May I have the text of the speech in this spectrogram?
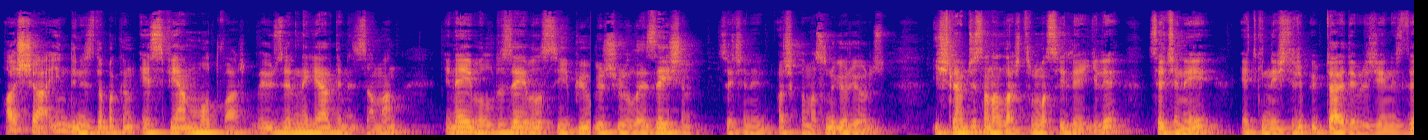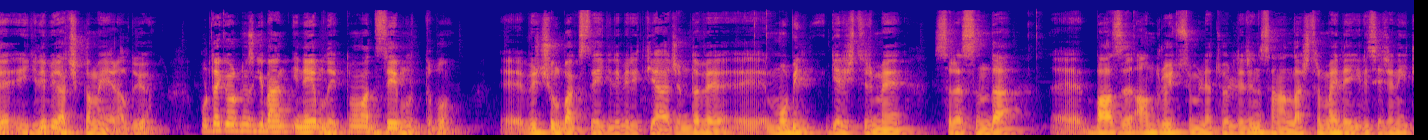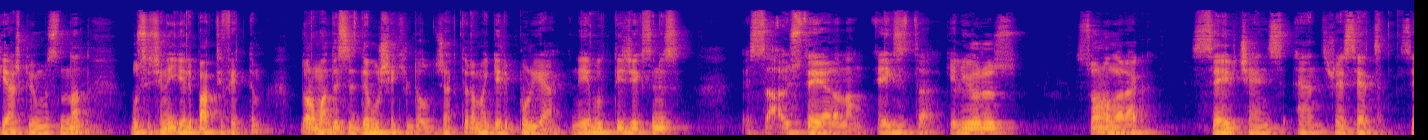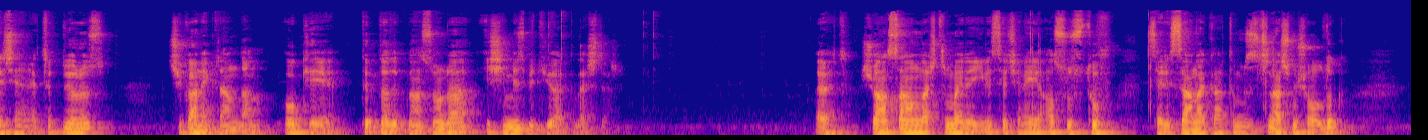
Aşağı indiğinizde bakın SVM mod var ve üzerine geldiğiniz zaman Enable Disable CPU Virtualization seçeneğinin açıklamasını görüyoruz. İşlemci sanallaştırması ile ilgili seçeneği etkinleştirip iptal edebileceğinizle ilgili bir açıklama yer alıyor. Burada gördüğünüz gibi ben enable ettim ama disabled'dı bu. E, VirtualBox ile ilgili bir ihtiyacımda ve e, mobil geliştirme sırasında e, bazı Android simülatörlerin sanallaştırma ile ilgili seçeneğe ihtiyaç duymasından bu seçeneği gelip aktif ettim. Normalde sizde bu şekilde olacaktır ama gelip buraya enable diyeceksiniz. Ve sağ üstte yer alan exit'a geliyoruz. Son olarak save change and reset seçeneğine tıklıyoruz. Çıkan ekrandan OK'ye tıkladıktan sonra işimiz bitiyor arkadaşlar. Evet şu an sanallaştırma ile ilgili seçeneği Asus TUF serisi anakartımız için açmış olduk.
